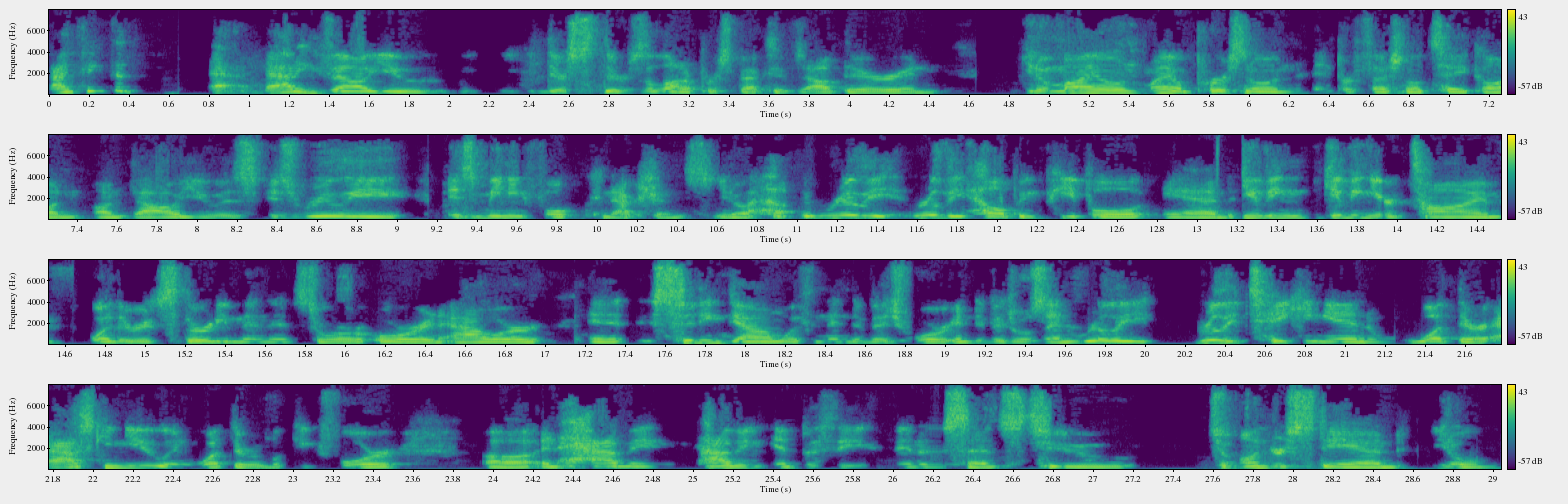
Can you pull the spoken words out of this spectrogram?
I think that adding value there's there's a lot of perspectives out there and you know my own my own personal and, and, professional take on on value is is really is meaningful connections you know really really helping people and giving giving your time whether it's 30 minutes or or an hour and sitting down with an individual or individuals and really really taking in what they're asking you and what they're looking for uh, and having having empathy in a sense to to understand, you know,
